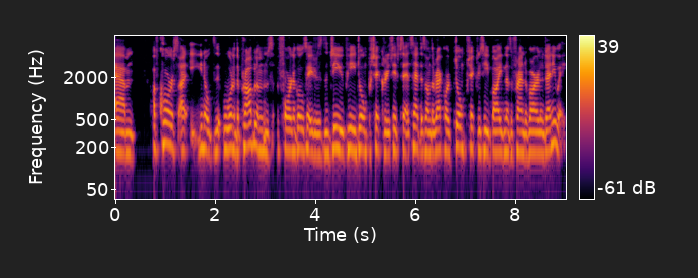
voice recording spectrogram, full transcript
Um, of course, uh, you know, the, one of the problems for negotiators is the DUP don't particularly, they've said, said, this on the record, don't particularly see Biden as a friend of Ireland anyway.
